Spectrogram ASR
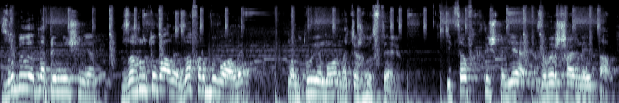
Зробили одне приміщення, загрунтували, зафарбували, монтуємо натяжну стелю. І це фактично є завершальний етап.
